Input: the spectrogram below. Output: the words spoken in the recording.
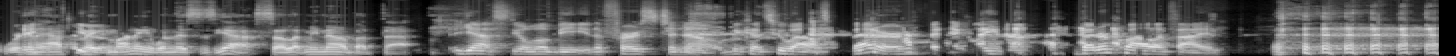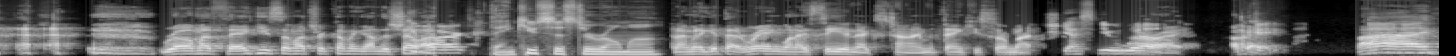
We're going to have to make money when this is yeah. So let me know about that. Yes, you will be the first to know because who else better than Nicolina, better qualified. Roma, thank you so much for coming on the show. Thank you, Mark. Thank you, Sister Roma. And I'm going to get that ring when I see you next time. Thank you so much. Yes, you will. All right. Okay. Okay. Bye.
